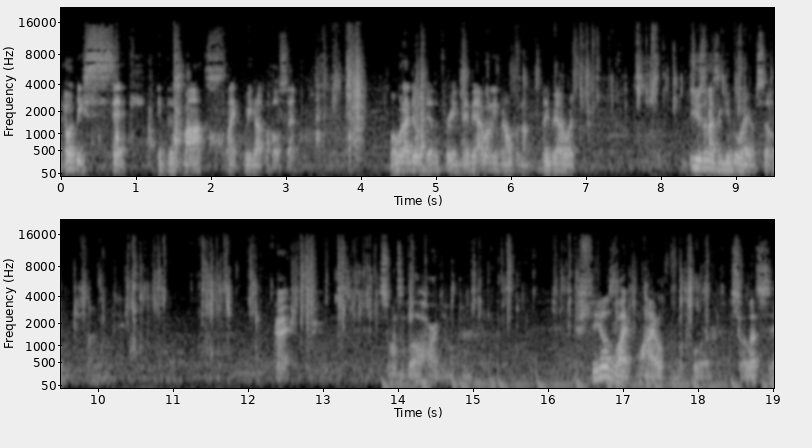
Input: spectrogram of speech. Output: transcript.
It would be sick if this box, like, we got the whole set. What would I do with the other three? Maybe I wouldn't even open them. Maybe I would use them as a giveaway or them. Alright. This one's a little hard to open. It feels like one I opened before, so let's see.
